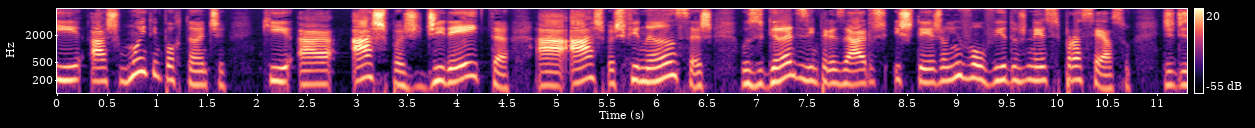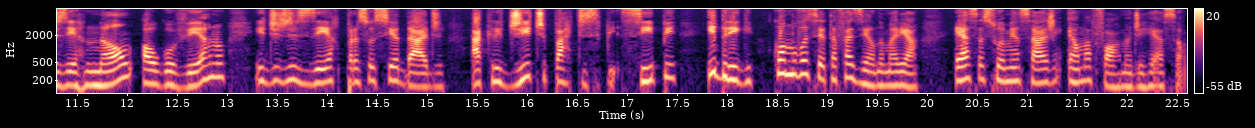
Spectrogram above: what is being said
e acho muito importante que a aspas direita, a aspas finanças, os grandes empresários estejam envolvidos nesse processo de dizer não ao governo e de dizer para a sociedade acredite, participe e brigue, como você está fazendo, Maria. Essa sua mensagem é uma forma de reação.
